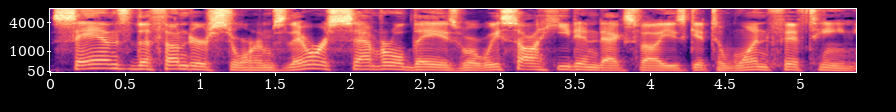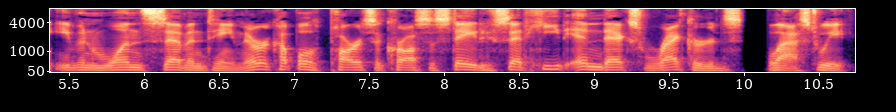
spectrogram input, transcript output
sans the thunderstorms, there were several days where we saw heat index values get to 115, even 117. There were a couple of parts across the state who set heat index records last week.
